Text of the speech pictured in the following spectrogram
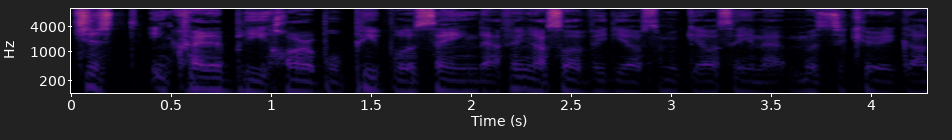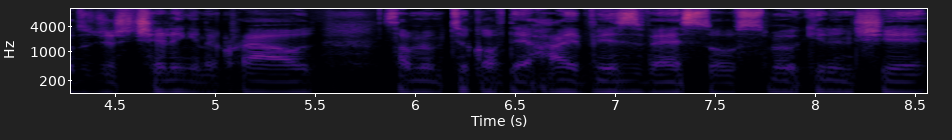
just incredibly horrible. People were saying that. I think I saw a video of some girl saying that most security guards were just chilling in the crowd. Some of them took off their high vis vests or smoking and shit,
